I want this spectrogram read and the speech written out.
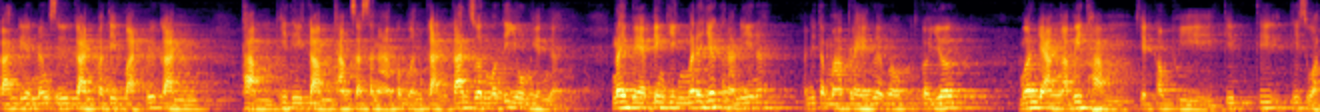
การเรียนหนังสือการปฏิบัติหรือการทำพิธีกรรมทางศาสนาก็เหมือนกัน การสวดมนต์ที่โยมเห็นเนี่ยในแบบจริงๆไม่ได้เยอะขนาดนี้นะอันนี้ตมาแปลด้วยก็เยอะเหมือนอย่างอภิธรรมเจ็ดคำพีที่ที่ที่สวด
